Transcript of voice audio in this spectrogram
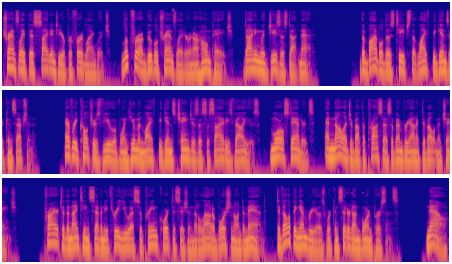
Translate this site into your preferred language. Look for our Google Translator in our homepage, diningwithjesus.net. The Bible does teach that life begins at conception. Every culture's view of when human life begins changes as society's values, moral standards, and knowledge about the process of embryonic development change. Prior to the 1973 U.S. Supreme Court decision that allowed abortion on demand, developing embryos were considered unborn persons. Now,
